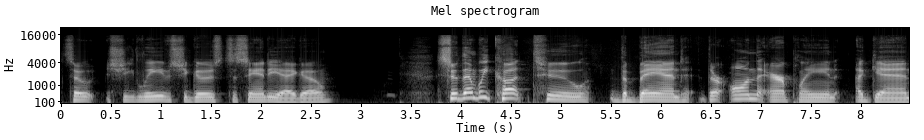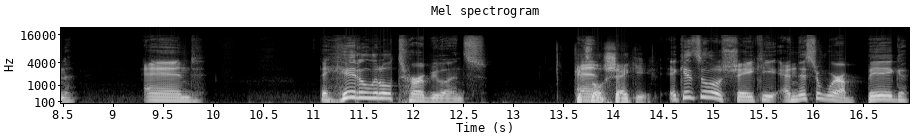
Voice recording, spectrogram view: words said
so she leaves. She goes to San Diego. So then we cut to the band. They're on the airplane again, and they hit a little turbulence Gets a little shaky. it gets a little shaky, and this is where a big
